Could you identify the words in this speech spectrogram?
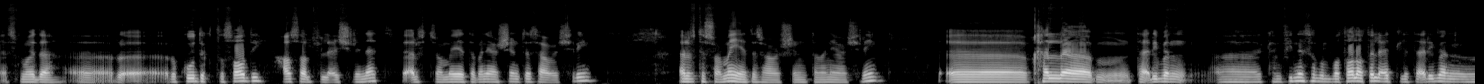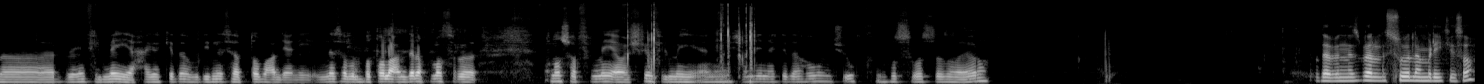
اسمه إيه ده آه، ركود اقتصادي حصل في العشرينات في 1928 29 1929 28 آه، خلى تقريبا آه، كان في نسب البطالة طلعت لتقريبا آه، 40% حاجة كده ودي نسب طبعا يعني نسب البطالة عندنا في مصر 12% أو 20% يعني خلينا كده أهو نشوف نبص بصة صغيرة ده بالنسبة للسوق الأمريكي صح؟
